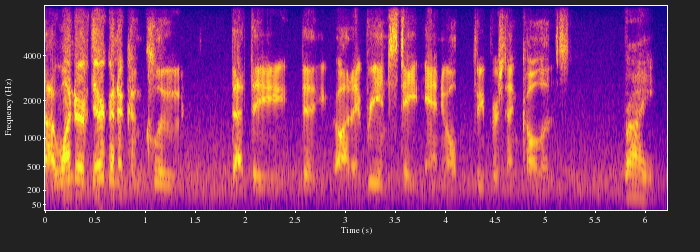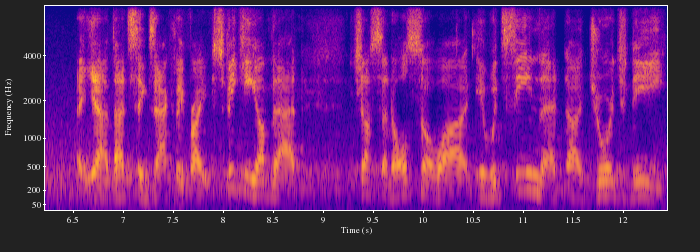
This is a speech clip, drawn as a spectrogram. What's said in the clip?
I wonder if they're going to conclude that the, the ought to reinstate annual 3% COLAs. Right. Yeah, that's exactly right. Speaking of that, Justin, also, uh, it would seem that uh, George Nee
